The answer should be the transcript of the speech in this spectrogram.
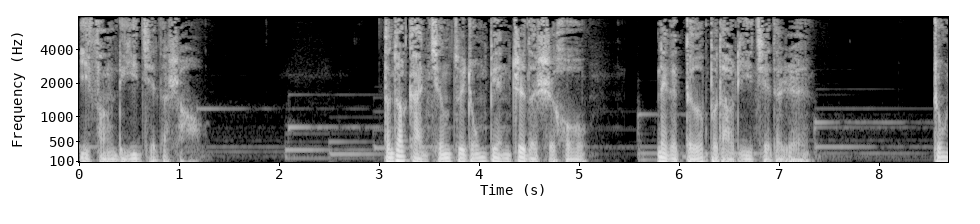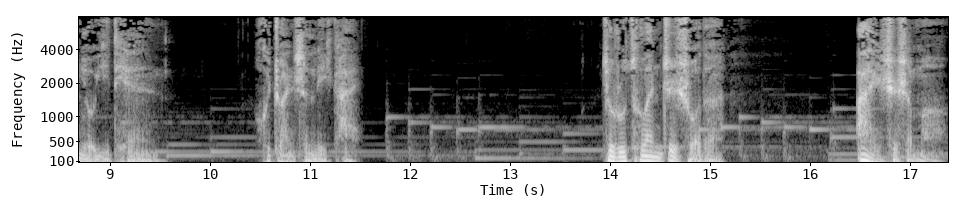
一方理解的少。等到感情最终变质的时候，那个得不到理解的人，终有一天会转身离开。就如崔万志说的：“爱是什么？”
